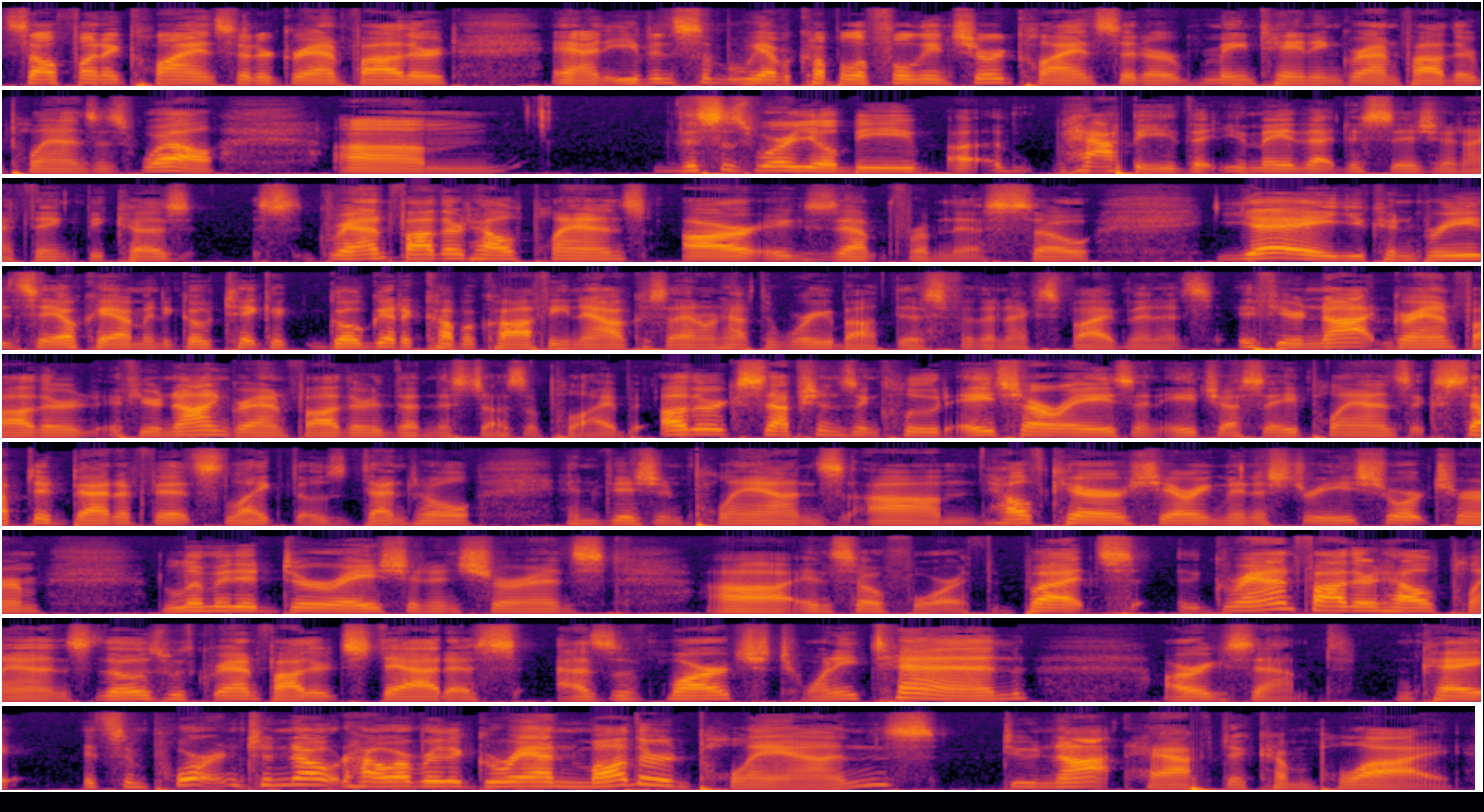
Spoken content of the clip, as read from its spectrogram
self-funded clients that are grandfathered, and even some. We have a couple of fully insured clients that are maintaining grandfathered plans as well. Um, this is where you'll be uh, happy that you made that decision, I think, because grandfathered health plans are exempt from this. So, yay, you can breathe and say, okay, I'm going to go take a, go get a cup of coffee now because I don't have to worry about this for the next five minutes. If you're not grandfathered, if you're non-grandfathered, then this does apply. But other exceptions include HRAs and HSA plans, excepted benefits like those dental and vision plans, um, healthcare sharing ministries, short-term, limited duration insurance, uh, and so forth. But grandfathered health plans, those with grandfathered status, as of March March 2010 are exempt. Okay? It's important to note, however, the grandmothered plans do not have to comply.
